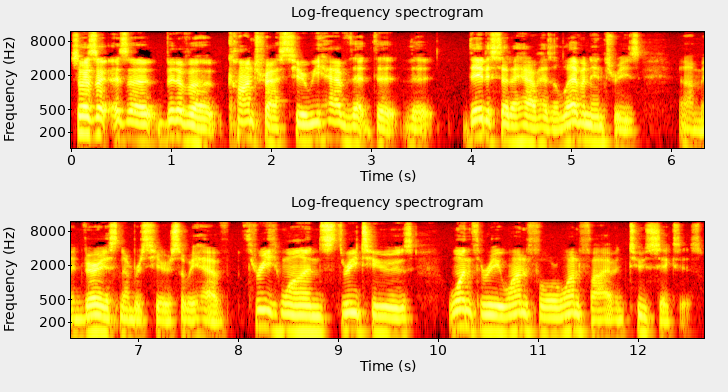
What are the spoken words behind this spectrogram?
So as a, as a bit of a contrast here, we have that the, the data set I have has 11 entries um, and various numbers here. So we have three ones, three twos, one three, one four, one five, and two sixes.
